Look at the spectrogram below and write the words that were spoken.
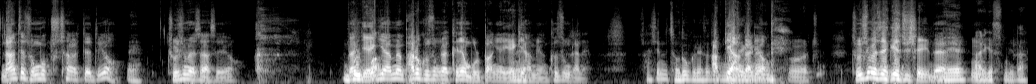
나한테 종목 추천할 때도요. 네. 조심해서 하세요. 난 몰빵? 얘기하면 바로 그 순간 그냥 몰빵이야. 얘기하면 그 순간에. 사실은 저도 그래서 좀 앞뒤 안 가려. 어, 조- 조심해서 얘기해 주셔야 돼. 네, 음. 알겠습니다.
